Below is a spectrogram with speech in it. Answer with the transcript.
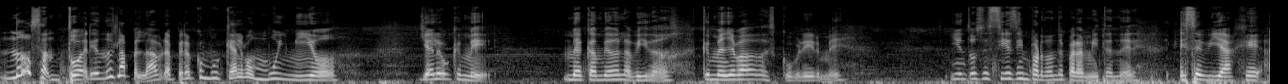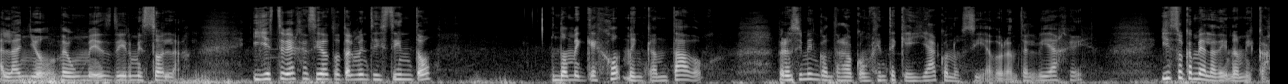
No santuario, no es la palabra, pero como que algo muy mío y algo que me, me ha cambiado la vida, que me ha llevado a descubrirme. Y entonces sí es importante para mí tener ese viaje al año de un mes de irme sola. Y este viaje ha sido totalmente distinto. No me quejo, me ha encantado. Pero sí me he encontrado con gente que ya conocía durante el viaje. Y eso cambia la dinámica,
